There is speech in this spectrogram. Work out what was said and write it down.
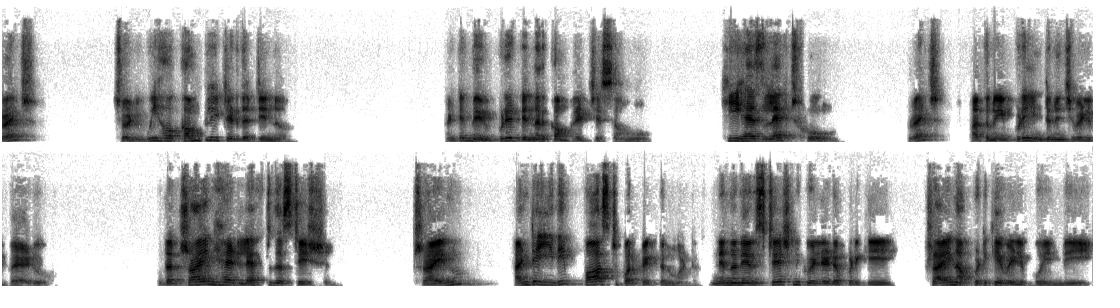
రైట్ చూడండి. We have completed the dinner అంటే మేము ఇప్పుడే డిన్నర్ కంప్లీట్ చేసాము. He has left home right అతను ఇప్పుడే ఇంటి నుంచి వెళ్ళిపోయాడు. The train had left the station train అంటే ఇది పాస్ట్ పర్ఫెక్ట్ అనమాట నిన్న నేను స్టేషన్కి వెళ్ళేటప్పటికి ట్రైన్ అప్పటికే వెళ్ళిపోయింది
